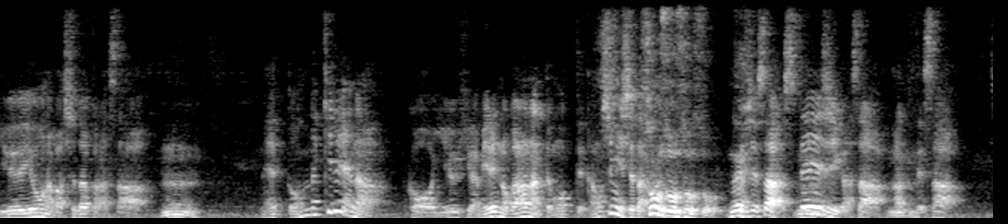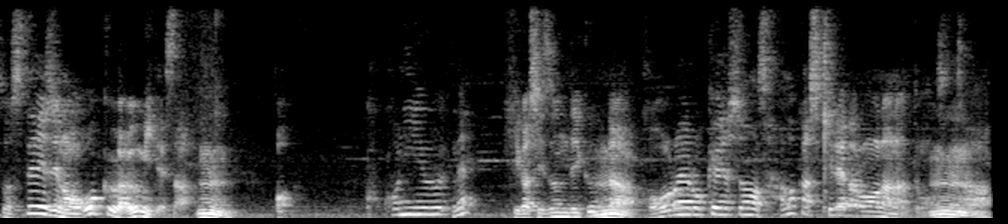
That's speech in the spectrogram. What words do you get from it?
いうような場所だからさ、うん。ね、どんな綺麗なこう夕日が見れるのかななんて思って楽しみにしてたの。そうそうそうそう。ね。そしてさステージがさ、うん。あってさそのステージの奥が海でさうん。あここに夕ね日が沈んでいくんだ、これロケーションさぞかし綺麗だろうななんて思ってさ、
